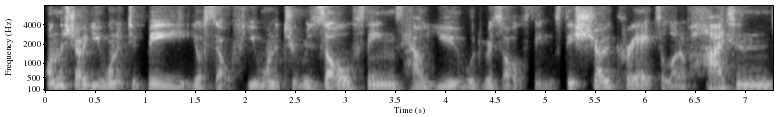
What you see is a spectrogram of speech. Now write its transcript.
on the show you wanted to be yourself. You wanted to resolve things how you would resolve things. This show creates a lot of heightened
